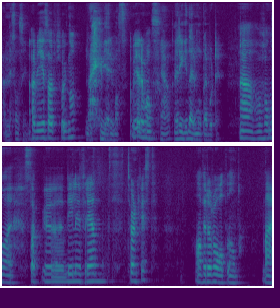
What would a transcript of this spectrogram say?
Ja, mest sannsynlig. Er vi i Sarpsborg nå? Nei, vi er i Moss. Vi er i Moss. Ja, Rygge derimot er borte. Ja, det var sånn det var. Stakk, uh, i Fred Tørnquist. Han er fra Råde, han. Nei.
